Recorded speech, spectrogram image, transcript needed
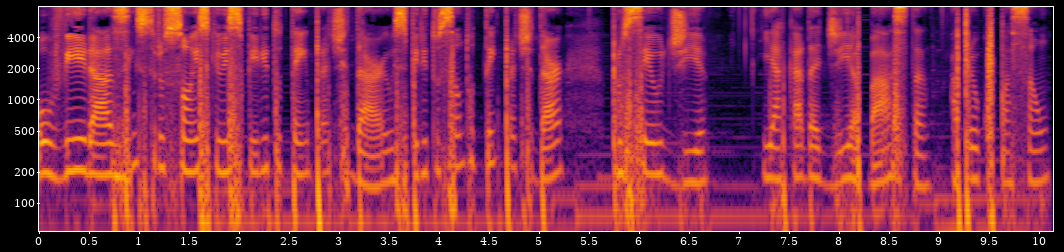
ouvir as instruções que o Espírito tem para te dar, o Espírito Santo tem para te dar para o seu dia e a cada dia basta a preocupação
